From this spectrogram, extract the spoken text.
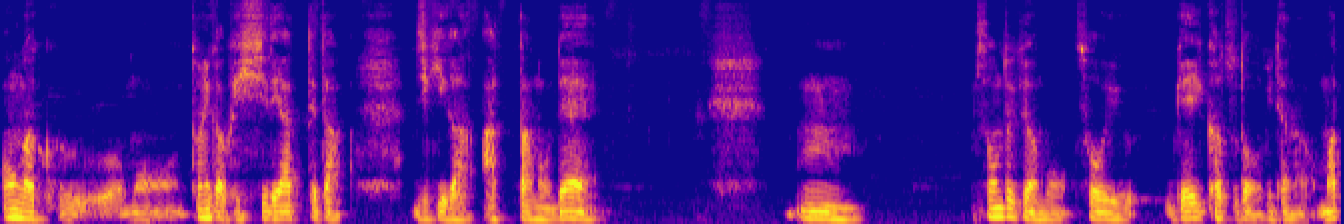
音楽をもうとにかく必死でやってた時期があったので、うん。その時はもうそういうゲイ活動みたいなの全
